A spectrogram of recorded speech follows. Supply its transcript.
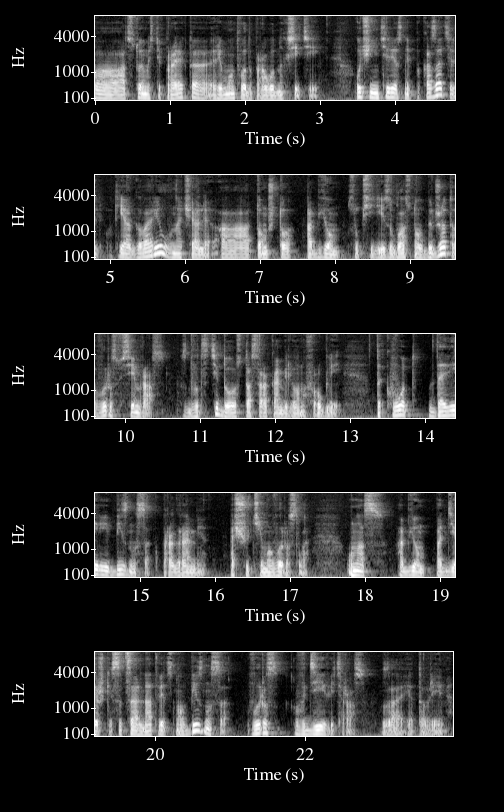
э, от стоимости проекта ремонт водопроводных сетей. Очень интересный показатель. Вот я говорил в начале о том, что объем субсидий из областного бюджета вырос в 7 раз, с 20 до 140 миллионов рублей. Так вот, доверие бизнеса к программе ощутимо выросло. У нас объем поддержки социально ответственного бизнеса вырос в 9 раз за это время.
